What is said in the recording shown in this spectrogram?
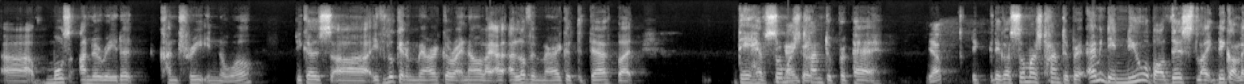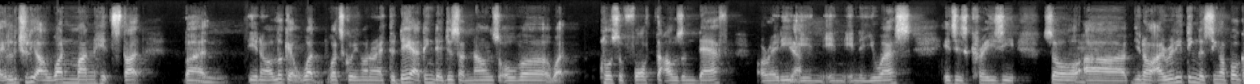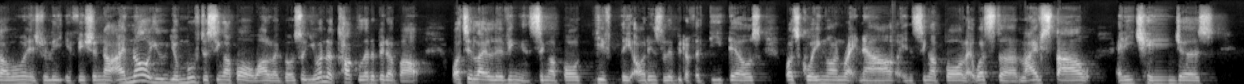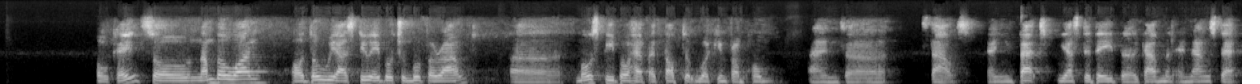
uh, most underrated country in the world because uh, if you look at America right now, like I, I love America to death, but they have so much time to prepare Yep. They, they got so much time to prepare. I mean, they knew about this, like they got like literally a one month head start. But mm. you know, look at what what's going on right today. I think they just announced over what close to four thousand deaths already yeah. in, in in the US. It is crazy. So mm. uh, you know, I really think the Singapore government is really efficient. Now I know you you moved to Singapore a while ago, so you want to talk a little bit about what's it like living in Singapore? Give the audience a little bit of the details. What's going on right now in Singapore? Like what's the lifestyle? Any changes? Okay, so number one, although we are still able to move around, uh, most people have adopted working from home and uh, styles. And in fact, yesterday the government announced that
